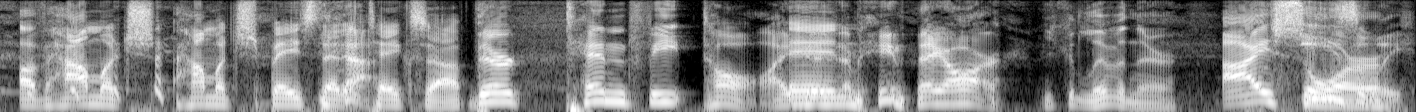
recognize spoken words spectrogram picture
of how much how much space that Yeah. it takes up. They're ten feet tall. I, And- I mean, they are. You could live in there. eyesore Easily.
